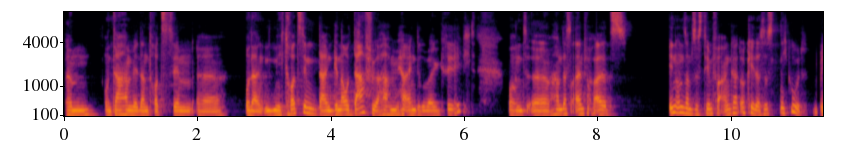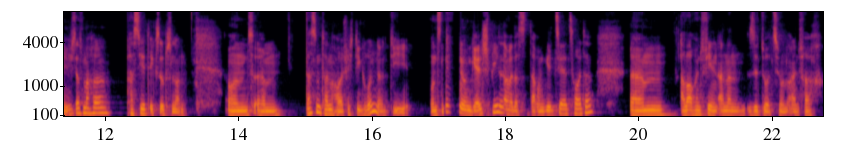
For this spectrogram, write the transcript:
Ähm, und da haben wir dann trotzdem, äh, oder nicht trotzdem, dann genau dafür haben wir einen drüber gekriegt und äh, haben das einfach als in unserem System verankert, okay, das ist nicht gut. Wenn ich das mache, passiert XY. Und ähm, das sind dann häufig die Gründe, die uns nicht nur im Geld spielen, aber das, darum geht's ja jetzt heute, ähm, aber auch in vielen anderen Situationen einfach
